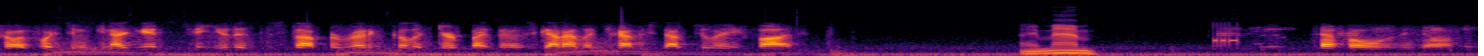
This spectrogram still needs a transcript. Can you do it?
Charlie 42. Can I get a unit to stop a red and colored dirt bike that's got out of a traffic stop 285? Hey, ma'am. 10 for what was he going?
